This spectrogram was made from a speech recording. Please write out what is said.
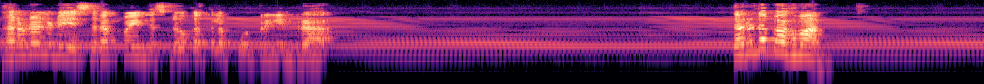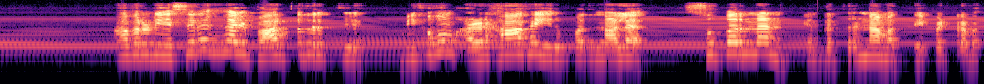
கருடனுடைய சிறப்பை இந்த ஸ்லோகத்துல போற்றுகின்றார். கருட பகவான். அவருடைய சிறகுகள் பார்ப்பதற்கு மிகவும் அழகாக இருப்பதனால சுபர்ணன் என்ற திருநாமத்தை பெற்றவர்.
